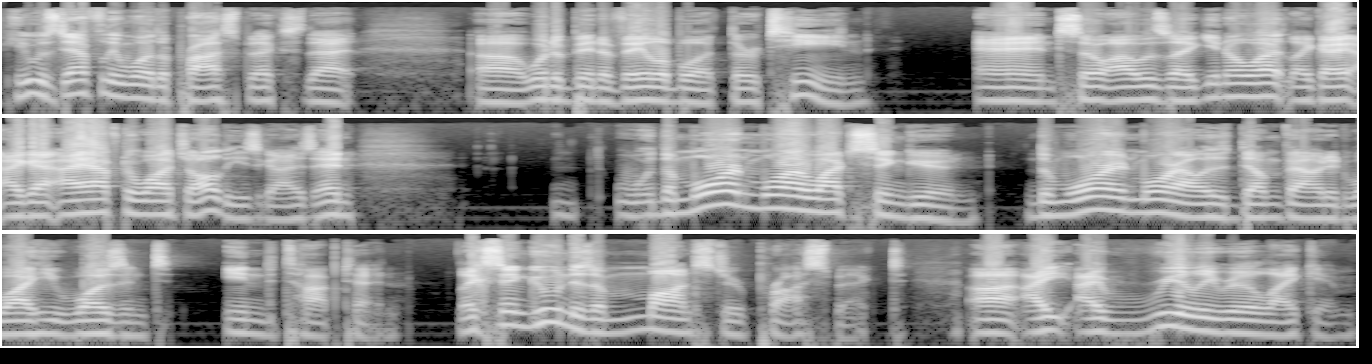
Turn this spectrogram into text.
he was definitely one of the prospects that uh, would have been available at 13. And so I was like, you know what? Like I, I, I have to watch all these guys. And the more and more I watch Sengun, the more and more I was dumbfounded why he wasn't in the top 10. Like Sengun is a monster prospect. Uh, I I really really like him.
